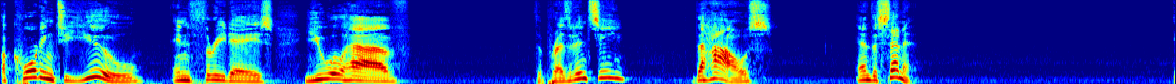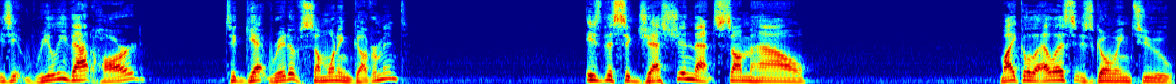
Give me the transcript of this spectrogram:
according to you, in three days, you will have the presidency, the House, and the Senate. Is it really that hard to get rid of someone in government? Is the suggestion that somehow Michael Ellis is going to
